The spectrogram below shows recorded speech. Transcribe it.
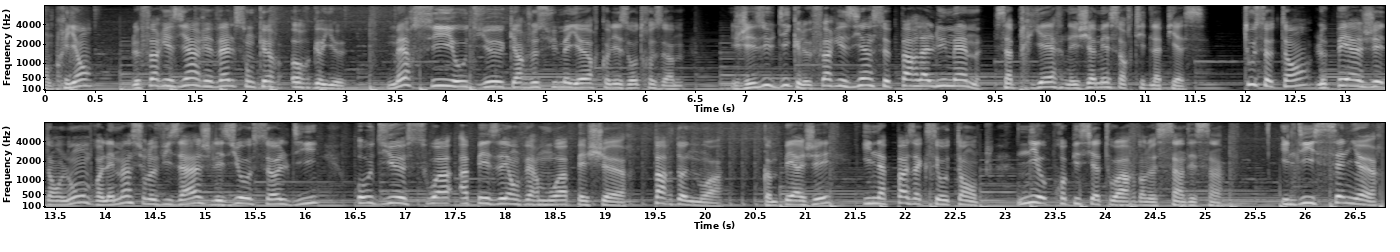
En priant, le pharisien révèle son cœur orgueilleux. Merci, ô Dieu, car je suis meilleur que les autres hommes. Jésus dit que le pharisien se parle à lui-même, sa prière n'est jamais sortie de la pièce. Tout ce temps, le péager dans l'ombre, les mains sur le visage, les yeux au sol, dit Ô Dieu, sois apaisé envers moi, pécheur, pardonne-moi. Comme péager, il n'a pas accès au temple, ni au propitiatoire dans le Saint des Saints. Il dit Seigneur,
